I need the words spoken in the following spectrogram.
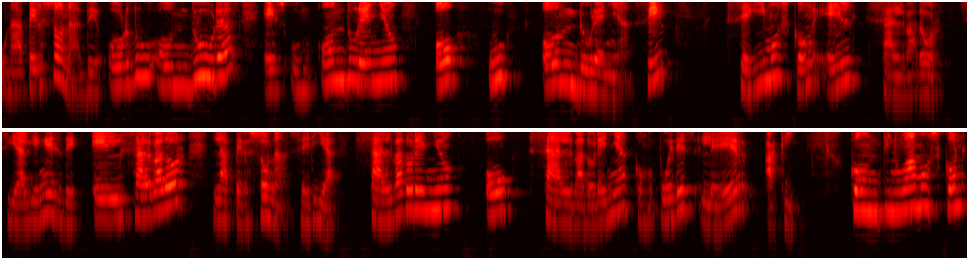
una persona de Ordu, Honduras es un hondureño o u hondureña, ¿sí? Seguimos con El Salvador. Si alguien es de El Salvador, la persona sería salvadoreño o salvadoreña, como puedes leer aquí. Continuamos con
